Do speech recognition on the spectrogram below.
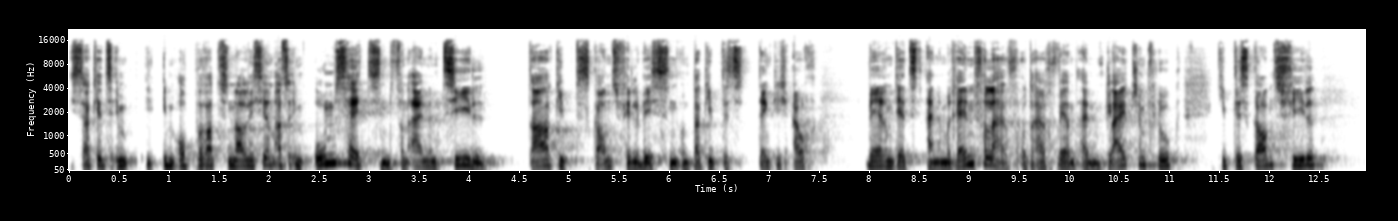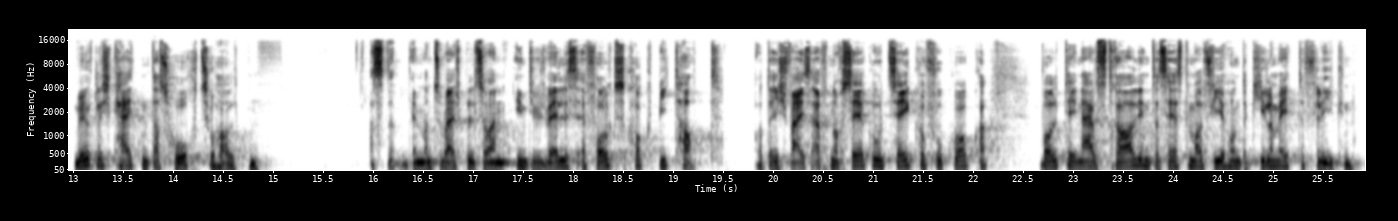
ich sage jetzt im, im Operationalisieren, also im Umsetzen von einem Ziel, da gibt es ganz viel Wissen und da gibt es, denke ich, auch während jetzt einem Rennverlauf oder auch während einem Gleitschirmflug gibt es ganz viel Möglichkeiten, das hochzuhalten. Also wenn man zum Beispiel so ein individuelles Erfolgscockpit hat, oder ich weiß auch noch sehr gut, Seiko Fukuoka wollte in Australien das erste Mal 400 Kilometer fliegen.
